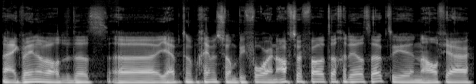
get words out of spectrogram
Nou, ik weet nog wel dat uh, jij hebt op een gegeven moment zo'n before- en after foto gedeeld ook. Toen je een half jaar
